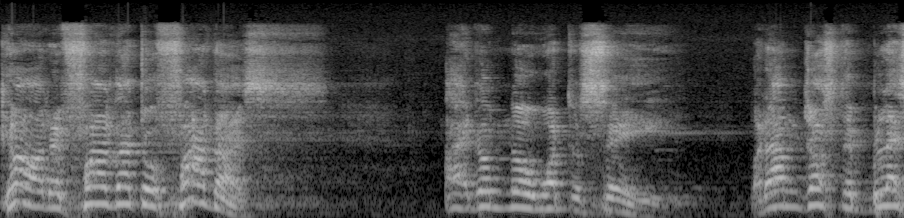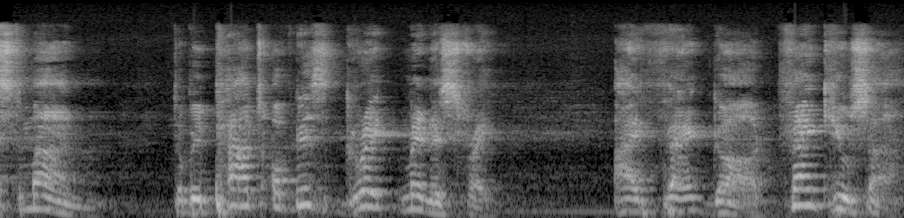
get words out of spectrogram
God, a father to fathers. I don't know what to say, but I'm just a blessed man to be part of this great ministry. I thank God. Thank you, sir.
